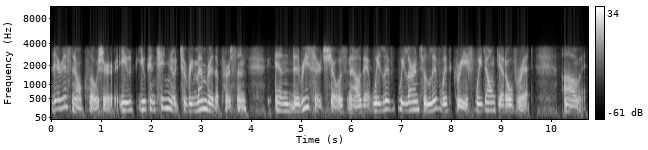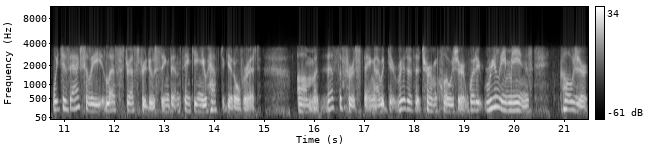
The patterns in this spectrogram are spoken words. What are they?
there is no closure. You you continue to remember the person, and the research shows now that we live we learn to live with grief. We don't get over it, uh, which is actually less stress reducing than thinking you have to get over it. Um, that's the first thing. I would get rid of the term closure. What it really means, closure,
